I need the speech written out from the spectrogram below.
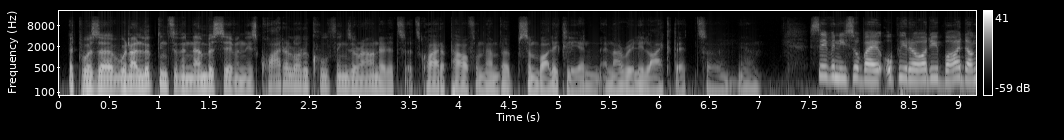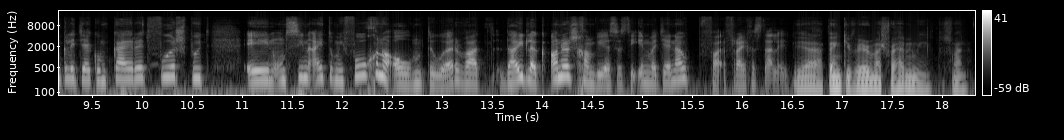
it was a, when I looked into the number seven. There's quite a lot of cool things around it. It's it's quite a powerful number symbolically, and, and I really like that. So yeah. Seven hierso by op die radio baie dankie dat jy kom kuier het voorspoed en ons sien uit om die volgende album te hoor wat duidelik anders gaan wees as die een wat jy nou vrygestel het. Yeah, thank you very much for having me. It was fun.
